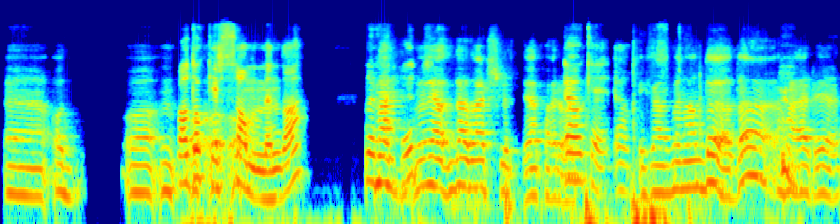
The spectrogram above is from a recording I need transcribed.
Uh, og, og, Var dere og- sammen da? Når Nei, det hadde vært slutt i et par år. Ja, okay, Ja. Men han døde her eh,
